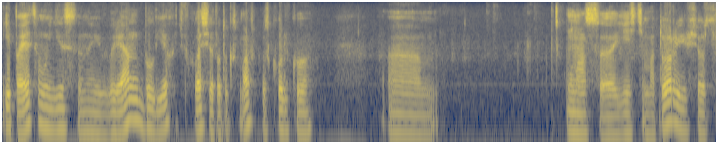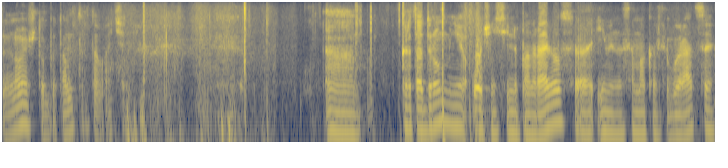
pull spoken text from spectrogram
и поэтому единственный вариант был ехать в классе Rotex Max, поскольку ам, у нас э, есть и моторы, и все остальное, чтобы там стартовать. А, Картодром мне очень сильно понравился, именно сама конфигурация.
